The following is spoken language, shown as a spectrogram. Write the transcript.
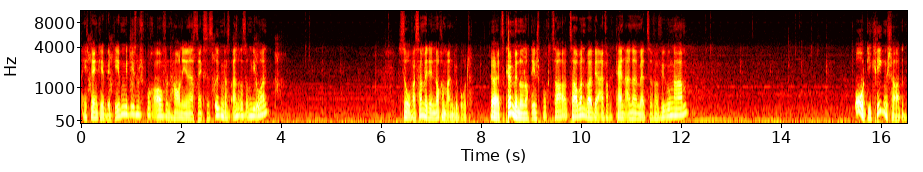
Ich denke, wir geben mit diesem Spruch auf und hauen ihnen als nächstes irgendwas anderes um die Ohren. So, was haben wir denn noch im Angebot? Ja, jetzt können wir nur noch den Spruch zau zaubern, weil wir einfach keinen anderen mehr zur Verfügung haben. Oh, die kriegen Schaden.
